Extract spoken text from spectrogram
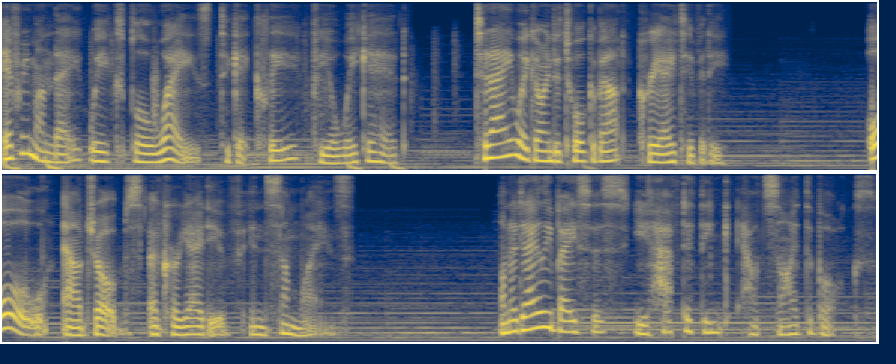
Every Monday, we explore ways to get clear for your week ahead. Today, we're going to talk about creativity. All our jobs are creative in some ways. On a daily basis, you have to think outside the box.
